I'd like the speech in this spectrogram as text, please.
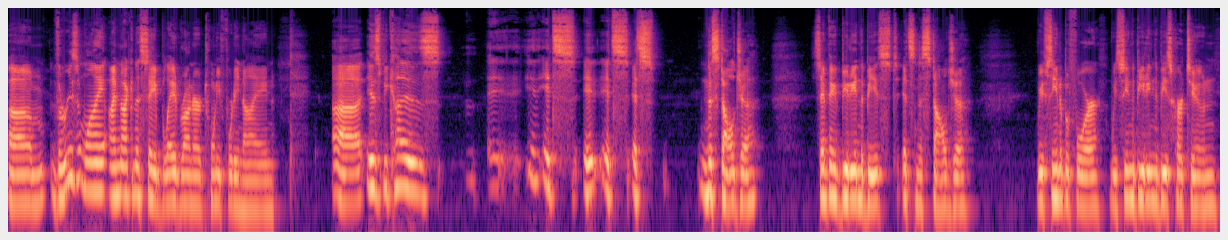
Um, the reason why I'm not going to say Blade Runner 2049 uh, is because it, it's it, it's it's nostalgia. Same thing with Beauty and the Beast. It's nostalgia. We've seen it before. We've seen the Beauty and the Beast cartoon.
